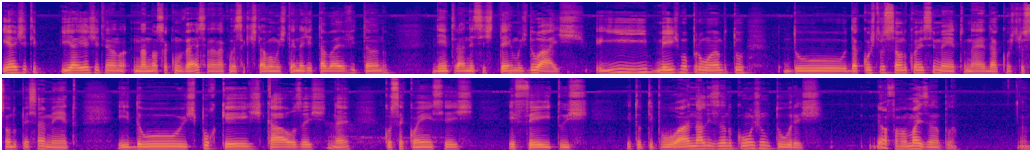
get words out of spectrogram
E, a gente, e aí a gente, na, nossa conversa, né, na conversa que estávamos tendo, a gente estava evitando de entrar nesses termos duais e ir mesmo para o âmbito do, da construção do conhecimento, né, da construção do pensamento e dos porquês, causas, né, consequências efeitos. Então, tipo, analisando conjunturas de uma forma mais ampla. Né?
